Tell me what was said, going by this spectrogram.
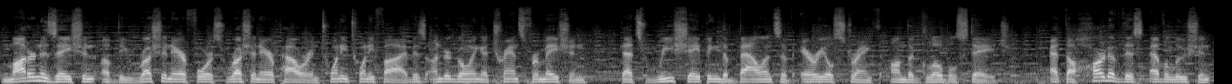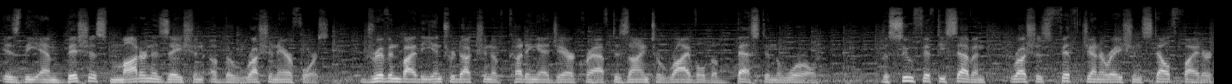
Modernization of the Russian Air Force Russian air power in 2025 is undergoing a transformation that's reshaping the balance of aerial strength on the global stage. At the heart of this evolution is the ambitious modernization of the Russian Air Force, driven by the introduction of cutting-edge aircraft designed to rival the best in the world. The Su-57, Russia's fifth-generation stealth fighter,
